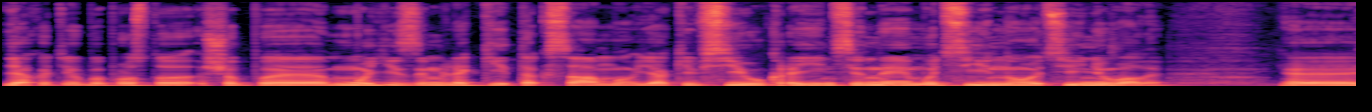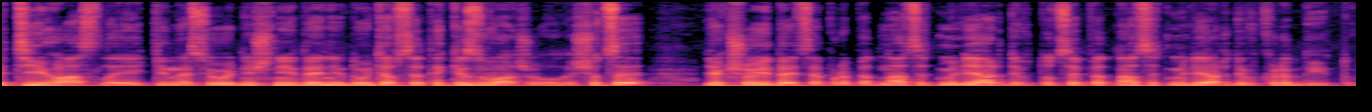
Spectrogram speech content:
Я хотів би просто, щоб е, мої земляки, так само, як і всі українці, не емоційно оцінювали е, ті гасла, які на сьогоднішній день йдуть, а все-таки зважували, що це, якщо йдеться про 15 мільярдів, то це 15 мільярдів кредиту.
